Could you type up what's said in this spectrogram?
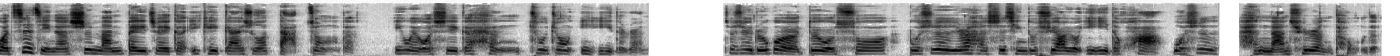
我自己呢是蛮被这个 EK guy 所打中的，因为我是一个很注重意义的人。就是如果对我说不是任何事情都需要有意义的话，我是很难去认同的。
